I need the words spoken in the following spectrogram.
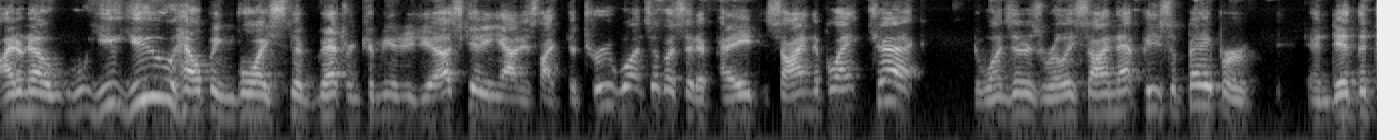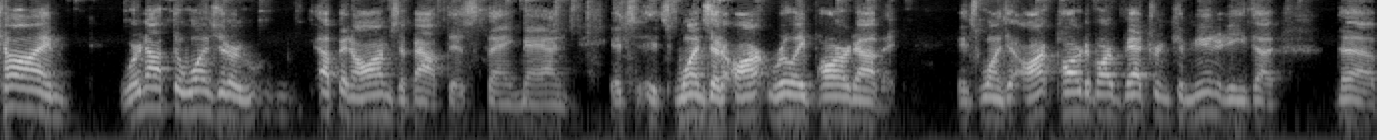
I don't know, you you helping voice the veteran community, us getting out is like the true ones of us that have paid, signed the blank check, the ones that has really signed that piece of paper and did the time. We're not the ones that are up in arms about this thing, man. It's it's ones that aren't really part of it. It's ones that aren't part of our veteran community. The the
